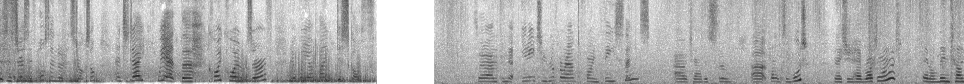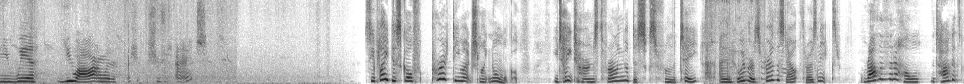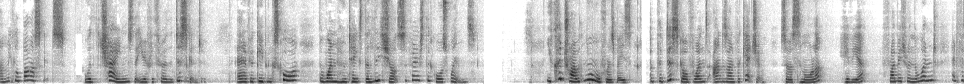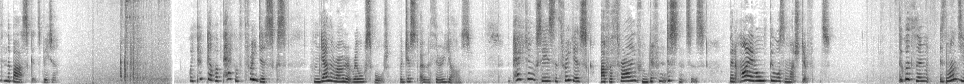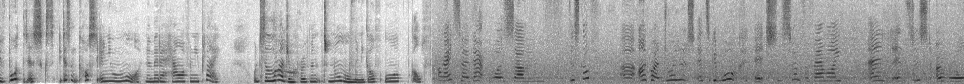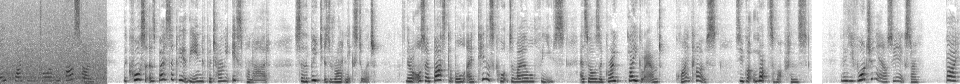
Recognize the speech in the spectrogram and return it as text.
this is Joseph, also known as Joxel, and today we're at the Koi Koi Reserve and we are playing disc golf. So um, you need to look around to find these things, uh, which are this little uh, planks of wood. They should have writing on it. It'll then tell you where you are and where the shoot is at. So you play disc golf pretty much like normal golf. You take turns throwing your discs from the tee, and then whoever is furthest out throws next. Rather than a hole, the targets are metal baskets with chains that you have to throw the disc into. And if you're keeping score, the one who takes the least shots to finish the course wins. You could try with normal frisbees, but the disc golf ones aren't designed for catching, so are smaller, heavier, fly better in the wind, and fit in the baskets better. We picked up a pack of three discs from down the road at Rebel Sport for just over $30. The packaging says the three discs are for throwing from different distances, but at my level there wasn't much difference. The good thing is once you've bought the discs, it doesn't cost any more no matter how often you play, which is a large improvement to normal mini golf or golf. Okay, so that was um, disc golf. Uh, I quite enjoyed it. It's a good walk. It's fun for family, and it's just overall quite an enjoyable pastime. The course is basically at the end of Petone Esplanade, so the beach is right next to it. There are also basketball and tennis courts available for use, as well as a great playground quite close. So you've got lots of options. Thank you for watching and I'll see you next time. Bye.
